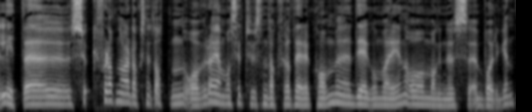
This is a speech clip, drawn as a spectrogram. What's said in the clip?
lite sukk, for at nå er Dagsnytt 18 over. Og jeg må si tusen takk for at dere kom, Diego Marin og Magnus Borgen.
